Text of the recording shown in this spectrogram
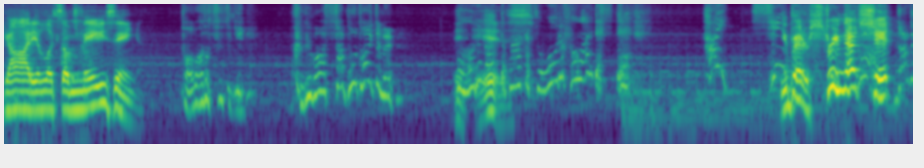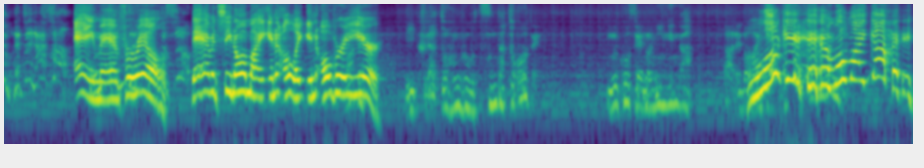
god, it looks amazing. パワードスーツに車はサポートアイテム It オールマイト is. VS オールフォーワンですってはい進 You better stream that shit. 何でもネットで流すな Hey man, for real. They haven't seen All Might in oh, like in over a year. いくら道具を積んだところで無個性の人間があれの Look at him! Oh my god!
